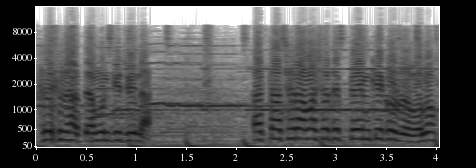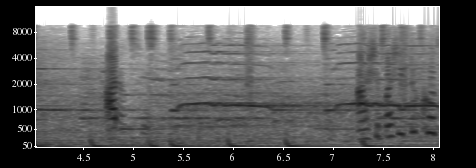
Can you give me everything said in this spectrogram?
না তেমন কিছুই না। আর তাছাড়া আমার সাথে প্রেম কে করবে বলো? আশেপাশে একটু খোঁজ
